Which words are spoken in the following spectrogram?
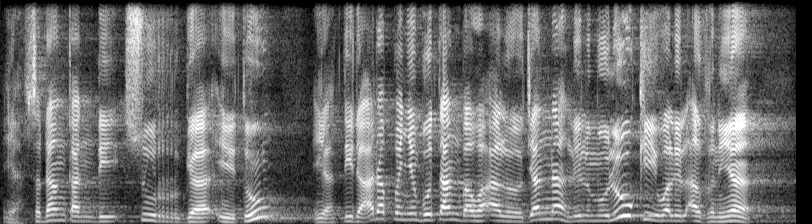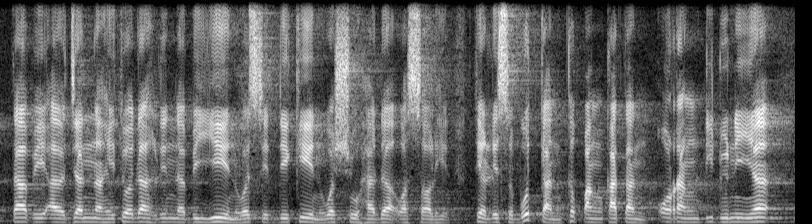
Ya, sedangkan di surga itu ya tidak ada penyebutan bahwa al jannah lil muluki walil aghnia. Tapi al jannah itu adalah lin nabiyyin wasiddiqin wasyuhada wassalihin. Tidak disebutkan kepangkatan orang di dunia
